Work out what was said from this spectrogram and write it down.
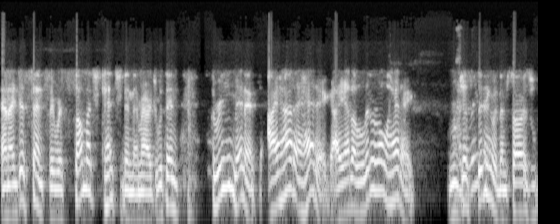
and I just sensed there was so much tension in their marriage. Within three minutes, I had a headache. I had a literal headache from just sitting with them. So I was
